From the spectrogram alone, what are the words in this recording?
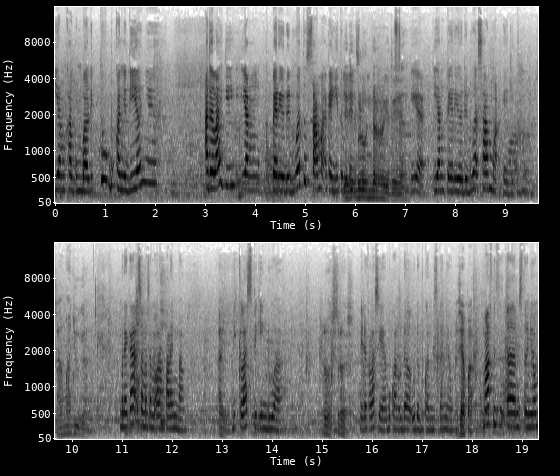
yang kagum balik tuh bukannya dianya ada lagi yang periode 2 tuh sama kayak gitu Jadi blunder gitu ya. iya yang periode 2 sama kayak gitu Sama juga. mereka sama-sama orang Palembang Ayo, di kelas speaking 2 terus terus. beda kelas ya bukan udah udah bukan Mr. Nyom Nah, siapa? maaf Mr. eh, Mr. Nyom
